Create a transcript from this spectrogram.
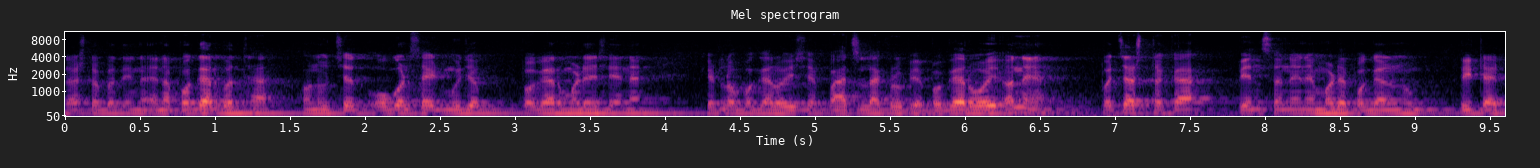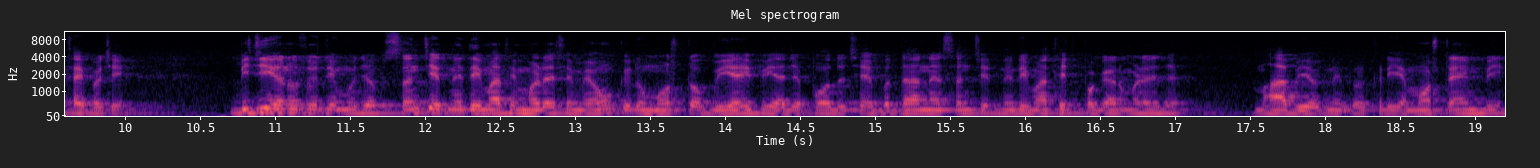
રાષ્ટ્રપતિના એના પગાર ભથ્થા અનુચ્છેદ ઓગણસાઠ મુજબ પગાર મળે છે એને. કેટલો પગાર હોય છે? પાંચ લાખ રૂપિયા પગાર હોય અને પચાસ ટકા પેન્શન એને મળે પગારનું, રિટાયર થાય પછી. બીજી અનુસૂચિ મુજબ સંચિત નિધિમાંથી મળે છે. મેં શું કીધું મોસ્ટ ઓફ વીઆઈપી આ જે પદ છે, બધાને સંચિત નિધિમાંથી જ પગાર મળે છે. મહાભિયોગની પ્રક્રિયા મોસ્ટ બી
